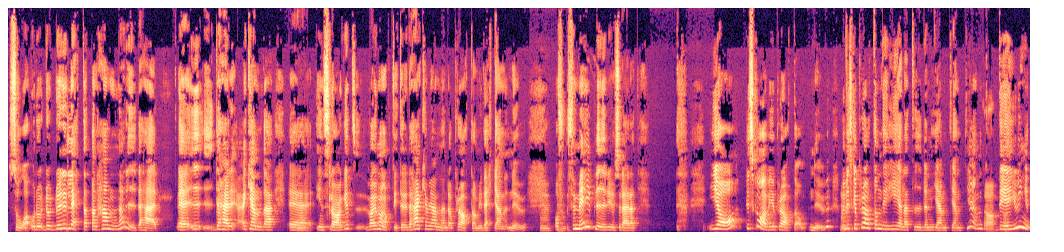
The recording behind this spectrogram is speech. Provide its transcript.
så och då, då, då är det lätt att man hamnar i det här i, i det här Agenda-inslaget var ju många på Twitter, det här kan vi använda och prata om i veckan nu. Mm. Och f- för mig blir det ju sådär att Ja, det ska vi ju prata om nu. Men vi ska prata om det hela tiden jämt, jämt, jämt. Ja, det ja. är ju inget...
